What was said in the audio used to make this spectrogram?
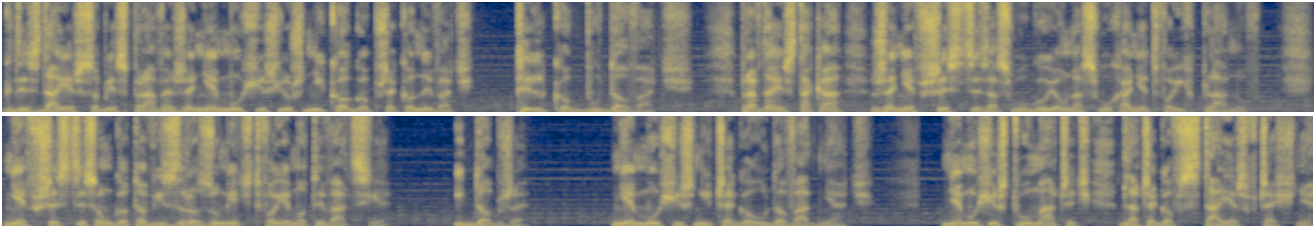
gdy zdajesz sobie sprawę, że nie musisz już nikogo przekonywać, tylko budować. Prawda jest taka, że nie wszyscy zasługują na słuchanie Twoich planów. Nie wszyscy są gotowi zrozumieć Twoje motywacje. I dobrze. Nie musisz niczego udowadniać. Nie musisz tłumaczyć, dlaczego wstajesz wcześnie,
